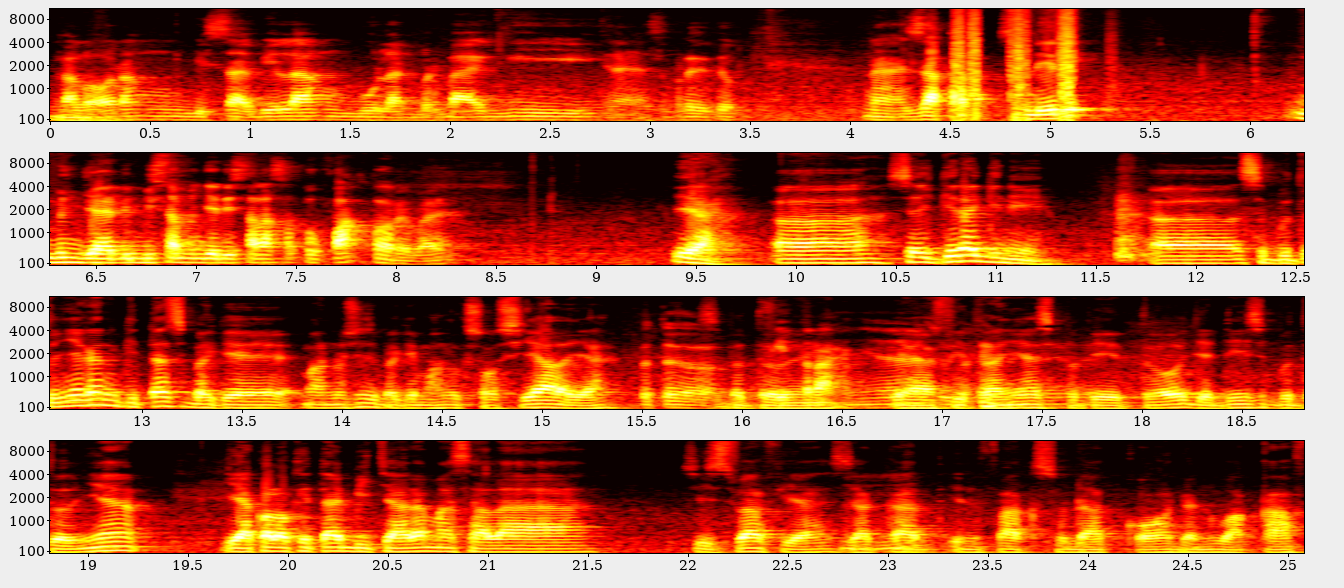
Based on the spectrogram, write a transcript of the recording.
Kalau orang bisa bilang bulan berbagi, nah seperti itu. Nah, zakat sendiri menjadi bisa menjadi salah satu faktor ya Pak. ya? Eh, saya kira gini. Eh, sebetulnya kan kita sebagai manusia sebagai makhluk sosial ya. Betul. Sebetulnya. Fitrahnya Ya, fitrahnya seperti itu. Jadi sebetulnya ya kalau kita bicara masalah siswaf ya, zakat, infak, sodakoh dan wakaf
